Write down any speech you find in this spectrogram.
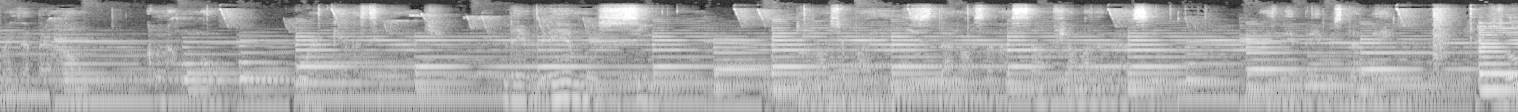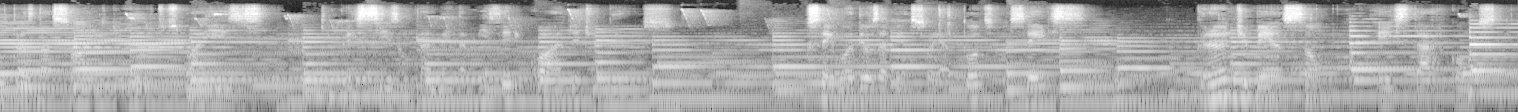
mas Abraão clamou por aquela cidade. Lembremos sim do nosso país, da nossa nação chamada Brasil, mas lembremos também das outras nações, dos outros países que precisam também da misericórdia de Deus. Senhor Deus abençoe a todos vocês. Grande bênção é estar com o Senhor.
